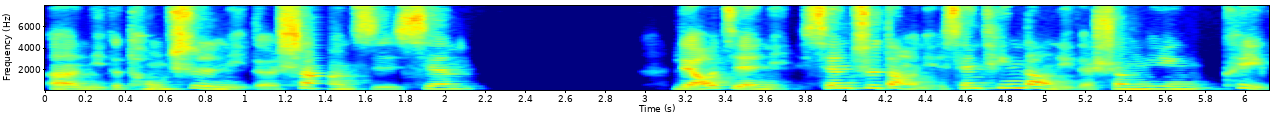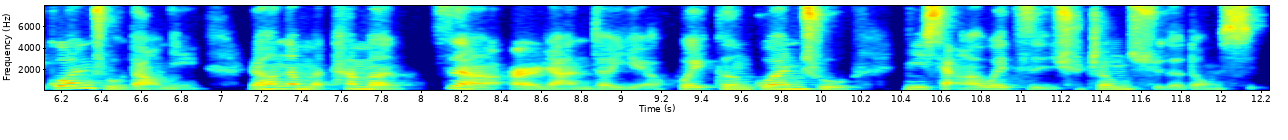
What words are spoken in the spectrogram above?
呃你的同事、你的上级先了解你，先知道你，先听到你的声音，可以关注到你，然后那么他们自然而然的也会更关注你想要为自己去争取的东西。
